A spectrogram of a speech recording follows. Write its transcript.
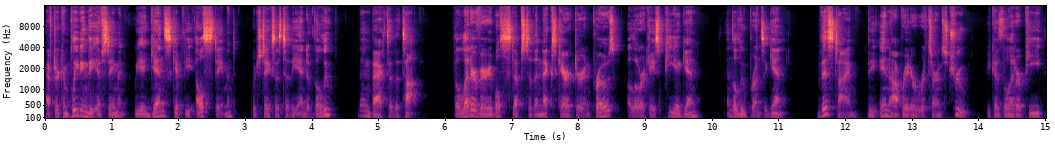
After completing the if statement, we again skip the else statement, which takes us to the end of the loop, then back to the top. The letter variable steps to the next character in prose, a lowercase p again, and the loop runs again. This time, the in operator returns true, because the letter p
